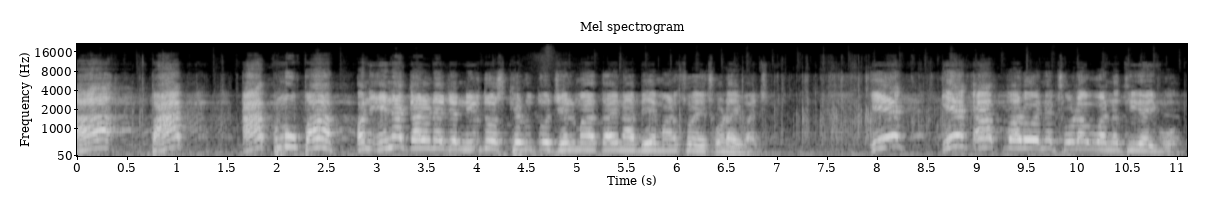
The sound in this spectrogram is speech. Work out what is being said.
આ પાપ, આપનું પાપ અને એના કારણે જે નિર્દોષ ખેડૂતો જેલમાં હતા, એના બે માણસો એ છોડાવ્યા છે. એક એક આપવાળો એને છોડાવવા નથી આવ્યો.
